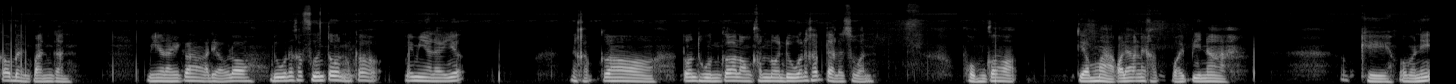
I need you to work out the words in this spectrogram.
ก็แบ่งปันกัน มีอะไรก็เดี๋ยวรอดูนะครับ ฟื้นต้นก็ไม่มีอะไรเยอะนะครับ ก็ต้นทุนก็ลองคำนวณดูนะครับ แต่ละสวน ผมก็เตรียมหมากไว้แล้วนะครับ ไว้ปีหน้า Oke, okay, Pak Mani,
